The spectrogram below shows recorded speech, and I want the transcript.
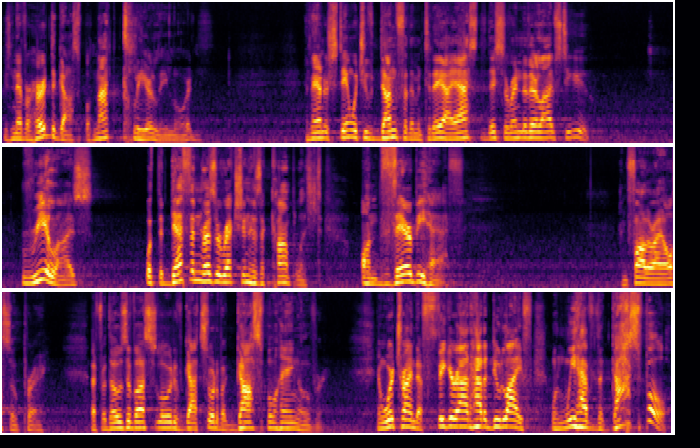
who's never heard the gospel, not clearly, Lord. And they understand what you've done for them. And today I ask that they surrender their lives to you. Realize what the death and resurrection has accomplished on their behalf and Father, I also pray that for those of us, Lord, who've got sort of a gospel hangover, and we're trying to figure out how to do life when we have the gospel,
